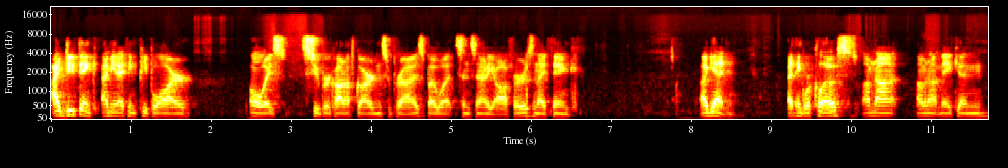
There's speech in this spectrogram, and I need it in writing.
I do think, I mean, I think people are always super caught off guard and surprised by what Cincinnati offers, and I think, again, I think we're close. I'm not. I'm not making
